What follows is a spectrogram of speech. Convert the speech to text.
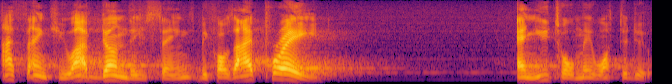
I thank you. I've done these things because I prayed, and you told me what to do.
